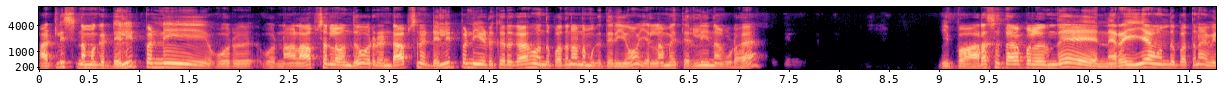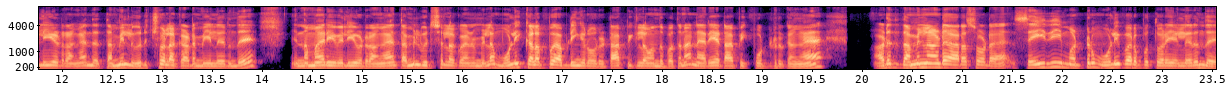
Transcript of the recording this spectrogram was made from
அட்லீஸ்ட் நமக்கு டெலிட் பண்ணி ஒரு ஒரு நாலு ஆப்ஷனில் வந்து ஒரு ரெண்டு ஆப்ஷனை டெலிட் பண்ணி எடுக்கிறதுக்காக வந்து பார்த்தோன்னா நமக்கு தெரியும். எல்லாமே தெரியலனா கூட. இப்போ அரசு தரப்புலேருந்தே நிறைய வந்து பார்த்தோன்னா வெளியிடுறாங்க. இந்த தமிழ் விர்ச்சுவல் அகாடமியிலேருந்து இந்த மாதிரி வெளியிடுறாங்க. தமிழ் விர்ச்சுவல் அகாடமியில் மொழி கலப்பு அப்படிங்கிற ஒரு டாப்பிக்கில் வந்து பார்த்தோன்னா நிறைய டாபிக் போட்டுருக்காங்க. அடுத்து தமிழ்நாடு அரசோட செய்தி மற்றும் ஒளிபரப்பு துறையிலிருந்து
